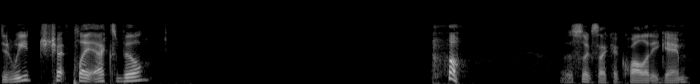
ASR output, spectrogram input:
Did we play X Bill? Oh, this looks like a quality game.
